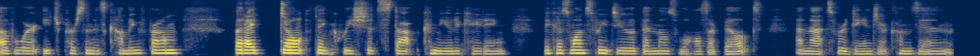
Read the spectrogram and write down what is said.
of where each person is coming from. But I don't think we should stop communicating because once we do, then those walls are built. And that's where danger comes in.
